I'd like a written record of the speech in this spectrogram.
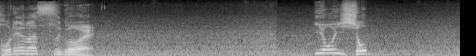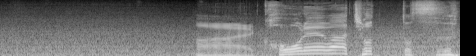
これはすごい。よいしょ。はい。これはちょっとす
